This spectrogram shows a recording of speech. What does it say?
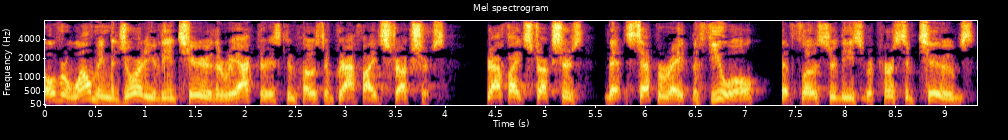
overwhelming majority of the interior of the reactor is composed of graphite structures. Graphite structures that separate the fuel that flows through these recursive tubes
